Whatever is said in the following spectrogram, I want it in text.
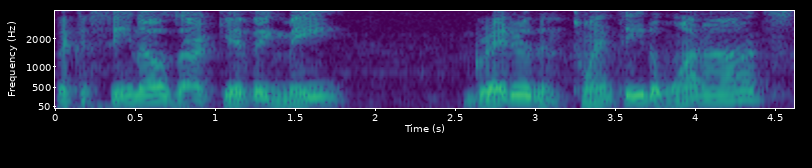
The casinos are giving me greater than 20 to 1 odds?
